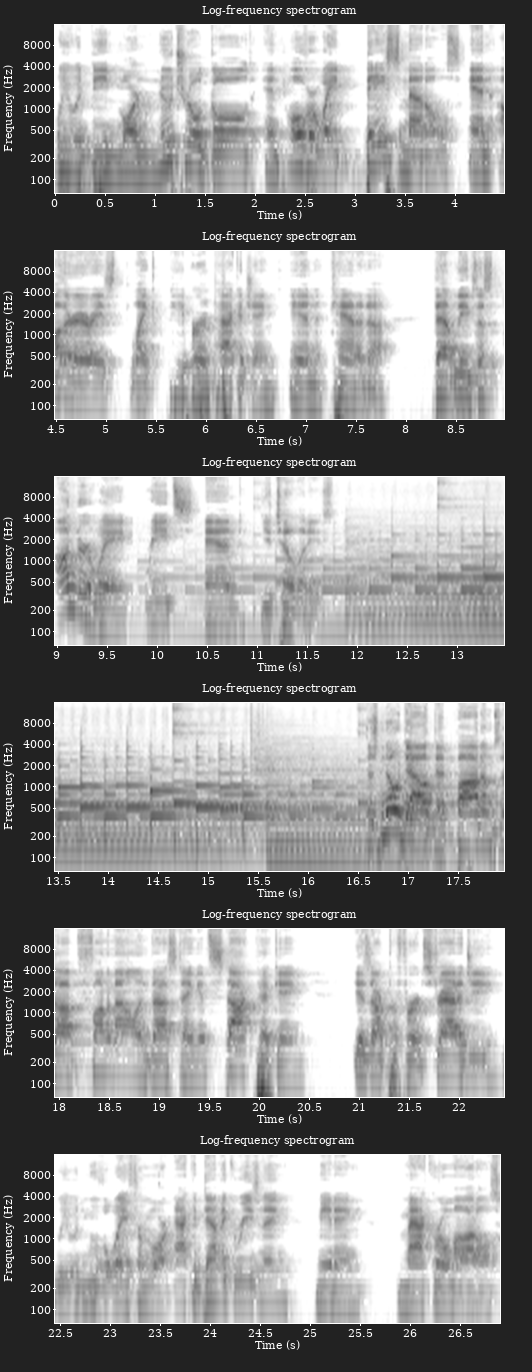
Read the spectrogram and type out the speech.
We would be more neutral gold and overweight base metals and other areas like paper and packaging in Canada. That leaves us underweight REITs and utilities. There's no doubt that bottoms up fundamental investing and stock picking is our preferred strategy. We would move away from more academic reasoning, meaning macro models,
